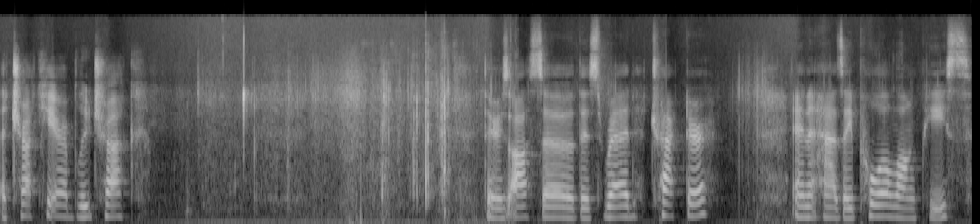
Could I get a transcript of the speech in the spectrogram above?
a truck here, a blue truck. There's also this red tractor, and it has a pull along piece,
